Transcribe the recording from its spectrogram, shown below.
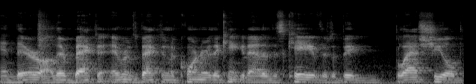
and they're all they're backed. Everyone's backed in a corner. They can't get out of this cave. There's a big blast shield,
